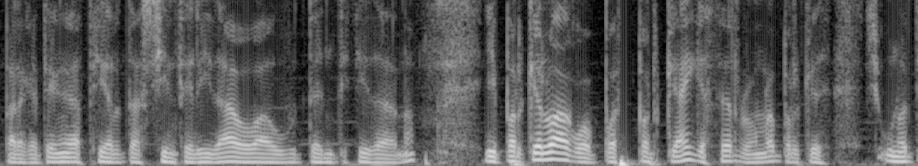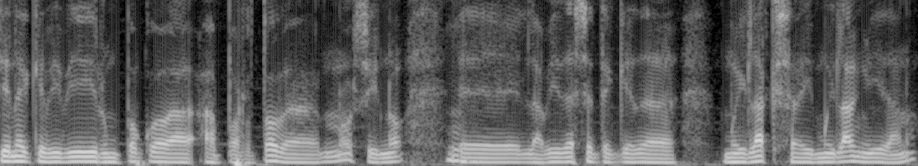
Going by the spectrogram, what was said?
para que tenga cierta sinceridad o autenticidad. ¿no? ¿Y por qué lo hago? Pues porque hay que hacerlo, ¿no? porque uno tiene que vivir un poco a, por todas, ¿no? si no, mm. eh, la vida se te queda muy laxa y muy lánguida. ¿no?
